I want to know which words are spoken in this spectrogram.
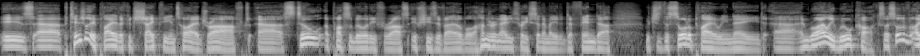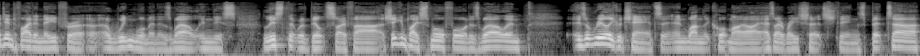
is uh, potentially a player that could shape the entire draft. Uh, still a possibility for us if she's available. 183 centimetre defender, which is the sort of player we need. Uh, and Riley Wilcox, I sort of identified a need for a, a wing woman as well in this list that we've built so far. She can play small forward as well, and is a really good chance and one that caught my eye as I researched things. But uh,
